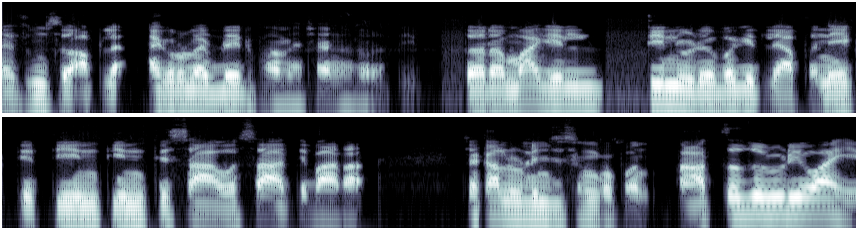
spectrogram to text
आहे तुमचं आपल्या ॲग्रोलाईफ डेअरी फार्म या चॅनलवरती तर मागील तीन व्हिडिओ बघितले आपण. एक ते तीन तीन ते सहा व सहा ते बारा च्या कालवडींचे संगोपन. आजचा जो व्हिडिओ आहे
